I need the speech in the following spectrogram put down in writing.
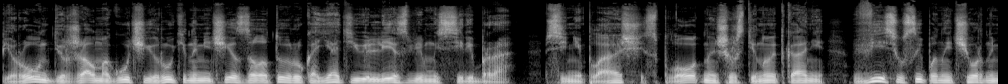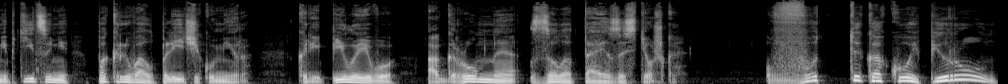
Перун держал могучие руки на мече с золотой рукоятью и лезвием из серебра. Синий плащ из плотной шерстяной ткани, весь усыпанный черными птицами, покрывал плечи кумира. Крепила его огромная золотая застежка. «Вот ты какой, Перун!»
